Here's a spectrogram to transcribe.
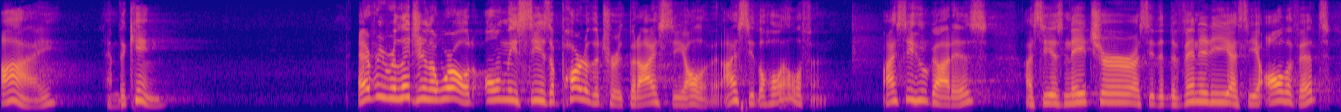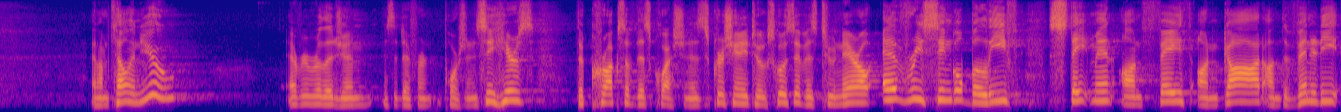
I am the king. Every religion in the world only sees a part of the truth, but I see all of it. I see the whole elephant. I see who God is. I see his nature. I see the divinity. I see all of it. And I'm telling you, every religion is a different portion. You see, here's the crux of this question Is Christianity too exclusive? Is too narrow? Every single belief, statement on faith, on God, on divinity,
